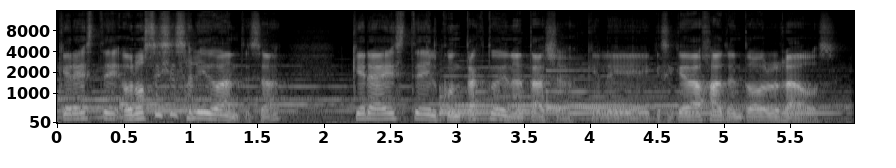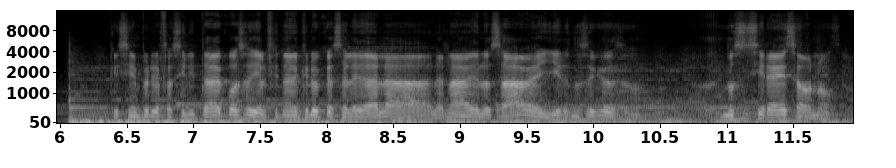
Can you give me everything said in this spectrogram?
que era este, o no sé si ha salido antes, ¿ah? Que era este el contacto de Natasha, que, le, que se queda jato en todos los lados, que siempre le facilitaba cosas y al final creo que se le da la, la nave de los Avengers, no sé qué es eso. No sé si era esa o no.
